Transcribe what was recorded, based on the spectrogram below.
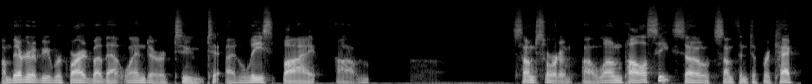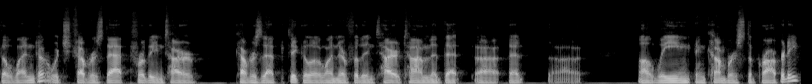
um, they're going to be required by that lender to, to at least buy um, some sort of loan policy. So something to protect the lender, which covers that for the entire covers that particular lender for the entire time that that uh, that uh, uh, lien encumbers the property.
